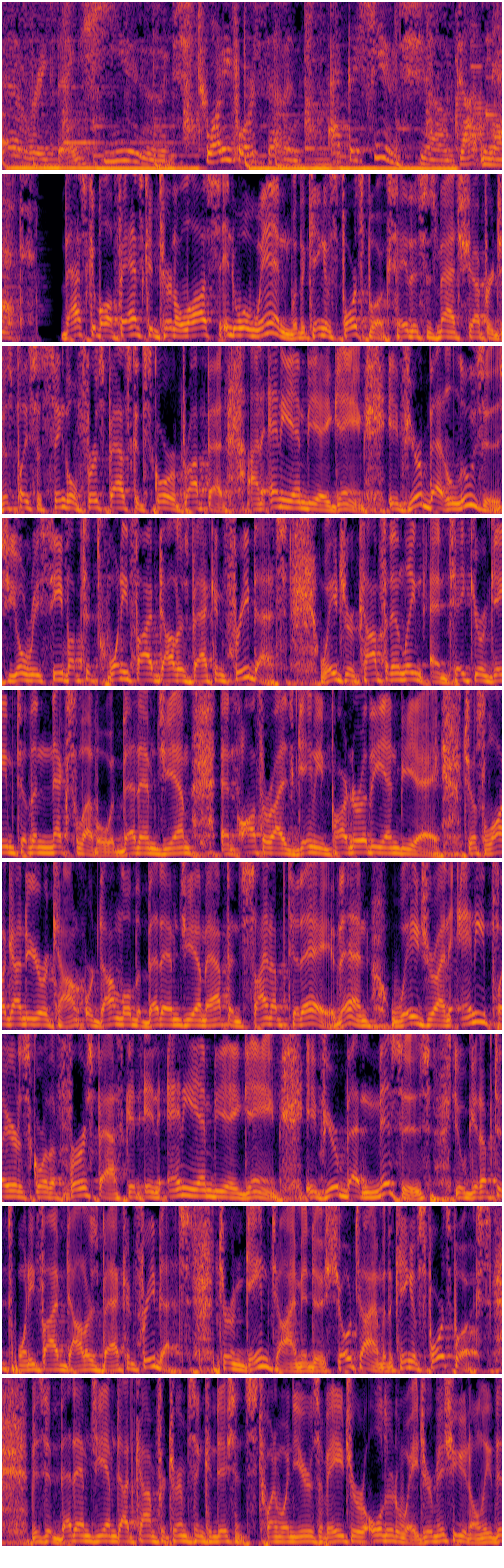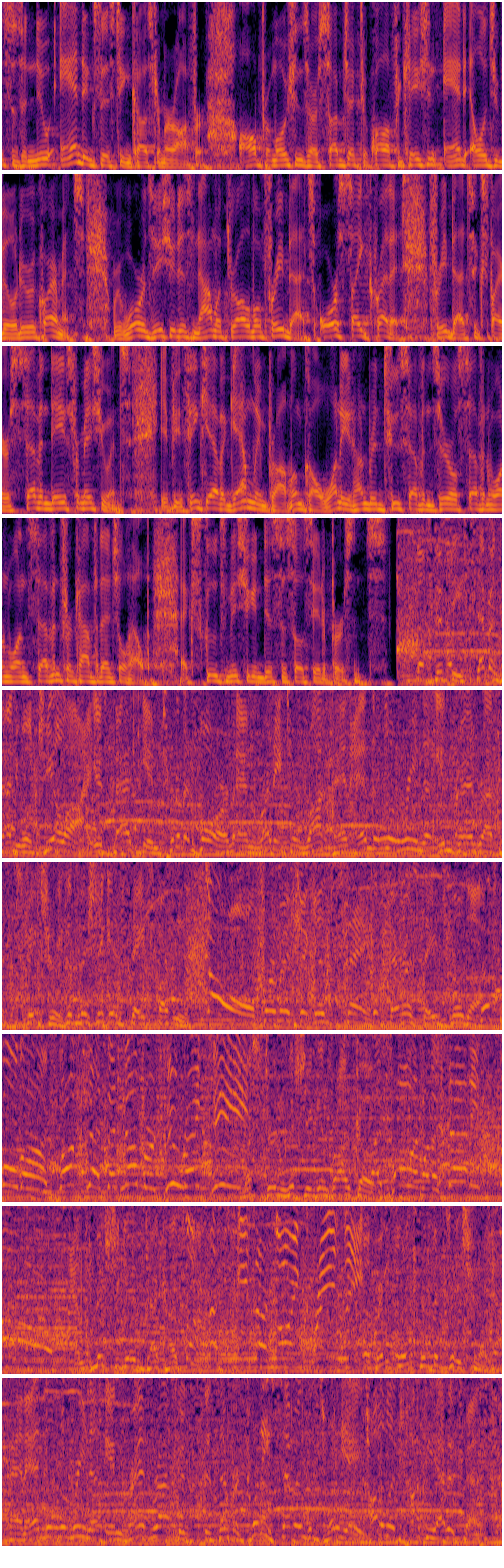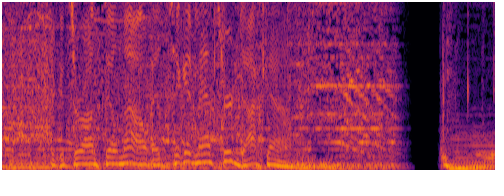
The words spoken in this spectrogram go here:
Everything huge 24 7 at thehugeshow.net. Basketball fans can turn a loss into a win with the king of sportsbooks. Hey, this is Matt Shepard. Just place a single first basket scorer prop bet on any NBA game. If your bet loses, you'll receive up to $25 back in free bets. Wager confidently and take your game to the next level with BetMGM, an authorized gaming partner of the NBA. Just log onto your account or download the BetMGM app and sign up today. Then wager on any player to score the first basket in any NBA game. If your bet misses, you'll get up to 25 $25 back in free bets. Turn game time into showtime with the king of sportsbooks. Visit betmgm.com for terms and conditions. 21 years of age or older to wager, Michigan only. This is a new and existing customer offer. All promotions are subject to qualification and eligibility requirements. Rewards issued as non-withdrawable free bets or site credit. Free bets expire seven days from issuance. If you think you have a gambling problem, call 1-800-270-7117 for confidential help. Excludes Michigan disassociated persons. The 57th annual GLI is back in tournament form and ready to rock Van Andel Arena in Grand Rapids, featuring the Michigan State Spartans. Goal for Michigan State. The Ferris State Bulldogs. The Bulldogs upset the number two ranked team. Western Michigan Broncos. Poland with a shot. He And the Michigan Tech Huskies. The Huskies are going crazy. The Great Lakes Invitational at Van Andel Arena in Grand Rapids, December 27th and 28th. College hockey at its best. Tickets are on sale now at Ticketmaster.com.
